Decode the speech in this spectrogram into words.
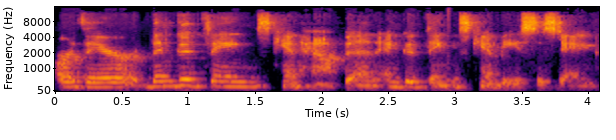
are there, then good things can happen and good things can be sustained.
